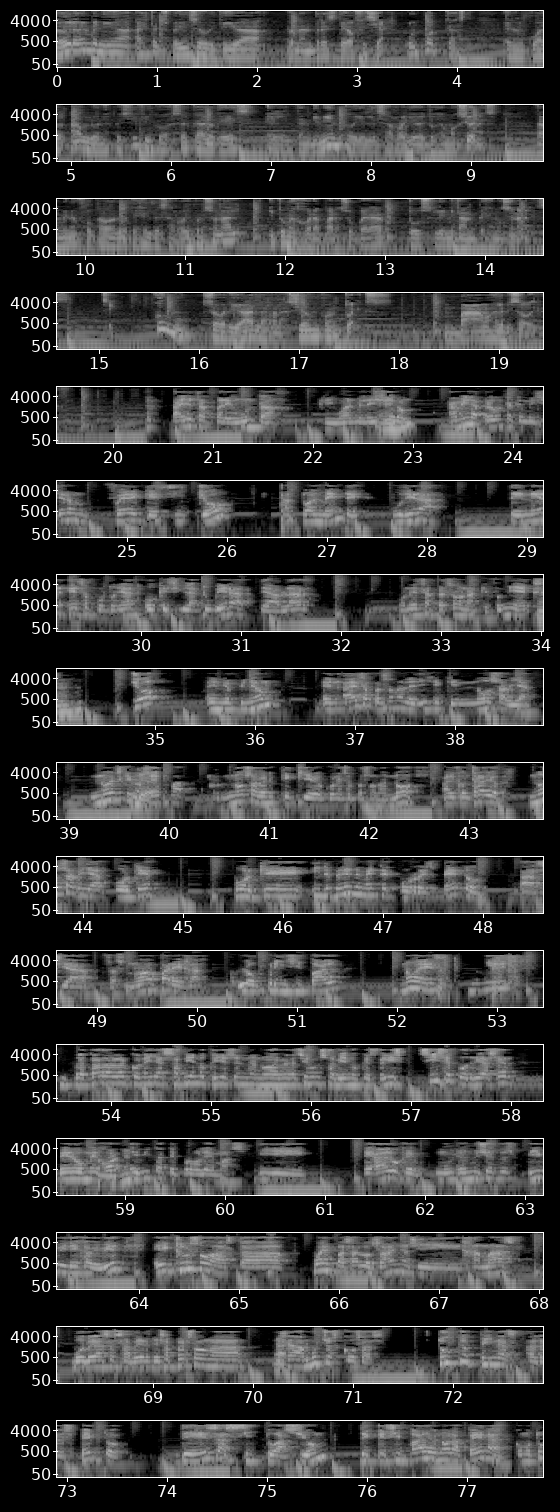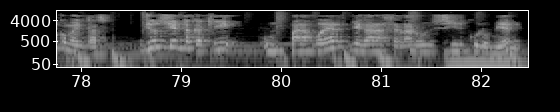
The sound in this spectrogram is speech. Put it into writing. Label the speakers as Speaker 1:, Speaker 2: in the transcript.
Speaker 1: Te doy la bienvenida a esta experiencia auditiva Don Andrés de Oficial, un podcast en el cual hablo en específico acerca de lo que es el entendimiento y el desarrollo de tus emociones, también enfocado en lo que es el desarrollo personal y tu mejora para superar tus limitantes emocionales. Sí. ¿Cómo sobrellevar la relación con tu ex? Vamos al episodio.
Speaker 2: Hay otra pregunta que igual me la hicieron. A mí la pregunta que me hicieron fue que si yo actualmente pudiera tener esa oportunidad o que si la tuviera de hablar con esa persona que fue mi ex, yo, en mi opinión, a esa persona le dije que no sabía. No es que no sepa, no saber qué quiero con esa persona, no, al contrario, no sabía por qué, porque independientemente por respeto hacia, su nueva pareja, lo principal no es ir y tratar de hablar con ella sabiendo que ella es en una nueva relación, sabiendo que es feliz. Sí se podría hacer, pero mejor evítate problemas. Y eh, algo que es muy cierto es vive y deja vivir. E incluso hasta pueden pasar los años y jamás volverás a saber de esa persona. O sea, muchas cosas. ¿Tú qué opinas al respecto de esa situación? De que si vale o no la pena, como tú comentas. Yo siento que aquí para poder llegar a cerrar un círculo bien,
